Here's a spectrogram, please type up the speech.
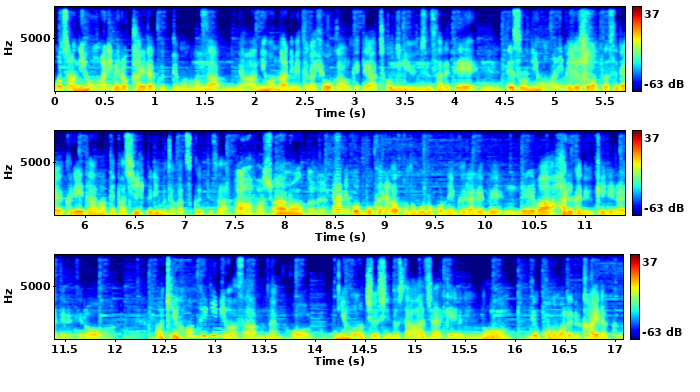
もちろん日本アニメの快楽ってものがさ、うんうん。日本のアニメとか評価を受けてあちこちに輸出されて、うんうん。でその日本アニメで育った世代がクリエイターになってパシフィックリムとか作ってさあパシフィックもあったね。やはりこう僕らが子供の頃に比べればはるかに受け入れられてるけど、まあ、基本的にはさ、うん。なんかこう日本を中心としたアジア圏の、うんで好まれる快楽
